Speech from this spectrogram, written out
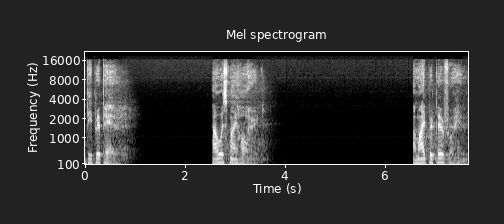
be prepared. How is my heart? Am I prepared for him?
